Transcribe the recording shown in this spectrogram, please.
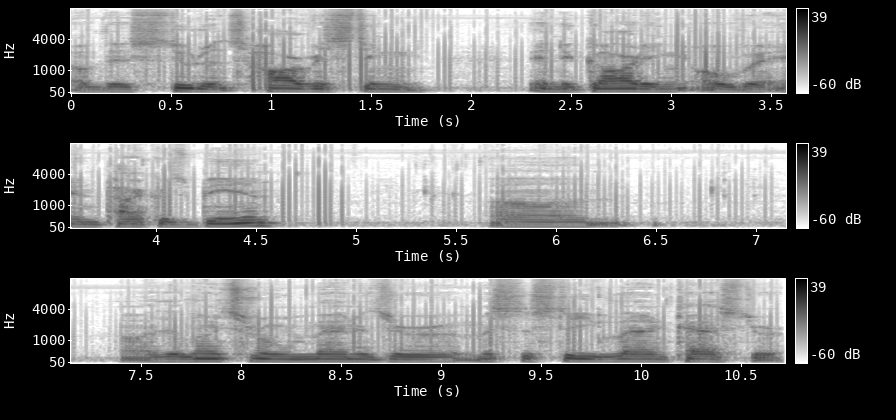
of the students harvesting in the garden over in Packers Bend. Um, uh, the lunchroom manager, Mr. Steve Lancaster,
